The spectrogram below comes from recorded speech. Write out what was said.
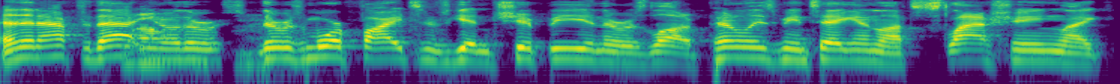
And then after that, you know, there was there was more fights and it was getting chippy, and there was a lot of penalties being taken, lots of slashing. Like,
